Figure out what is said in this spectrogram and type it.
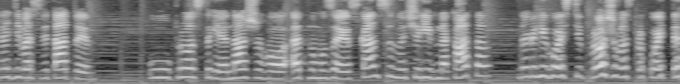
Раді вас вітати у просторі нашого етномузею Скансену Чарівна хата. Дорогі гості, прошу вас, проходьте.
